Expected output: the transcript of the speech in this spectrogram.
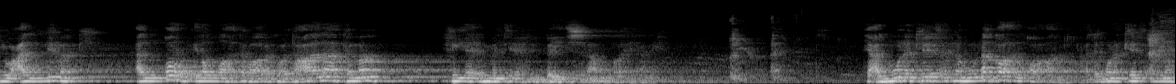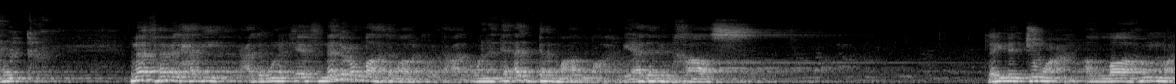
يعلمك القرب إلى الله تبارك وتعالى كما في أئمة أهل البيت سلام الله عليه يعلمون كيف أنه نقرأ القرآن يعلمون كيف أنه نفهم الحديث يعلمون كيف ندعو الله تبارك وتعالى ونتأدب مع الله بأدب خاص. ليلة جمعة اللهم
